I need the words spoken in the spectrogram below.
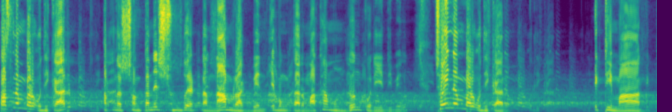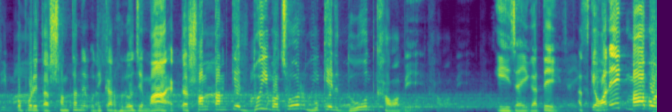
পাঁচ নম্বর অধিকার, আপনার সন্তানের সুন্দর একটা নাম রাখবেন এবং তার মাথা মুন্ডন করিয়ে দিবেন। ছয় নম্বর অধিকার, একটি মার। ওপরে তার সন্তানের অধিকার হলো যে মা একটা সন্তানকে দুই বছর বুকের দুধ খাওয়াবে। এই জায়গাতে আজকে অনেক মা বোন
